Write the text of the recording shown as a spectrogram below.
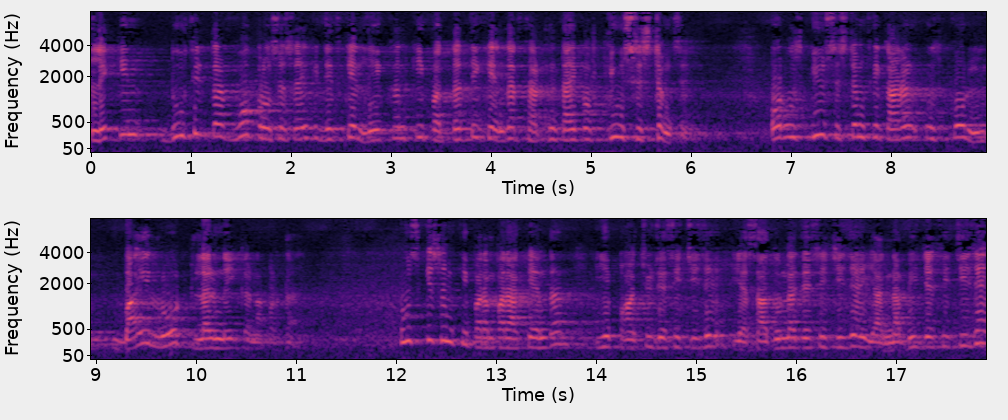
लेकिन दूसरी तरफ़ वो प्रोसेस है कि जिसके लेखन की पद्धति के अंदर सर्टन टाइप ऑफ़ क्यू सिस्टम्स हैं। और उस क्यू सिस्टम्स के कारण उसको बाई रोट लर्न नहीं करना पड़ता है। उस किस्म की परंपरा के अंदर ये पांचू जैसी चीज़ें, या सादुल्ला जैसी चीज़ें, या नबी जैसी चीज़ें,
